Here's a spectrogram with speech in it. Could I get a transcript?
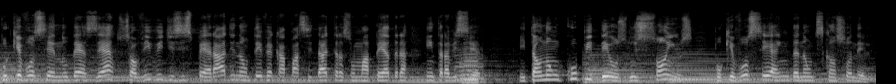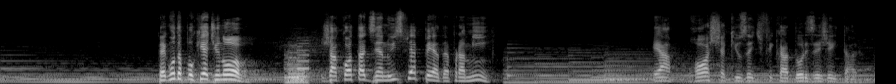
Porque você no deserto só vive desesperado e não teve a capacidade de transformar pedra em travesseiro. Então não culpe Deus dos sonhos, porque você ainda não descansou nele. Pergunta por quê de novo? Jacó está dizendo: Isso é pedra para mim. É a rocha que os edificadores rejeitaram.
